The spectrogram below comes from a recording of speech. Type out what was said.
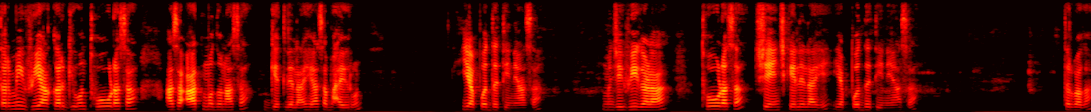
तर मी व्ही आकार घेऊन थोडासा असा आतमधून असा घेतलेला आहे असा बाहेरून. या पद्धतीने असा. म्हणजे व्ही गळा थोडासा चेंज केलेला आहे या पद्धतीने असा. तर बघा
